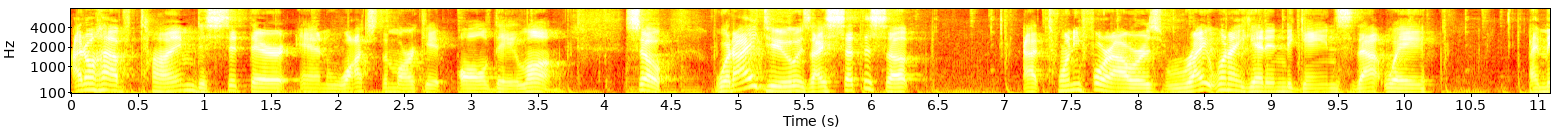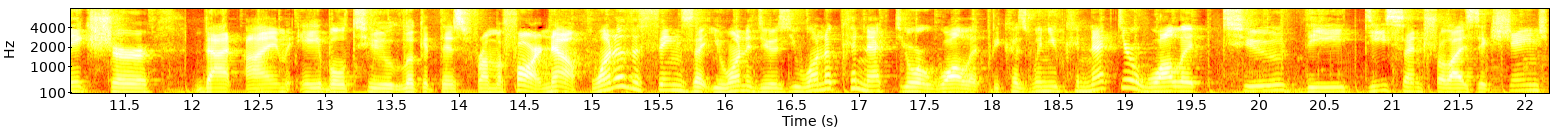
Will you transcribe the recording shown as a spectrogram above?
I don't have time to sit there and watch the market all day long. So, what I do is I set this up at 24 hours right when I get into gains. That way, I make sure that I'm able to look at this from afar. Now, one of the things that you want to do is you want to connect your wallet because when you connect your wallet to the decentralized exchange,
